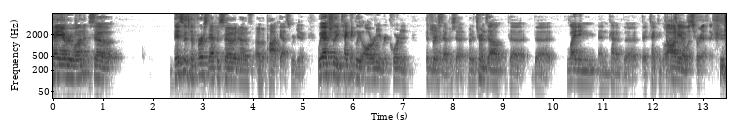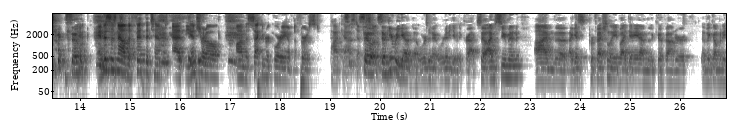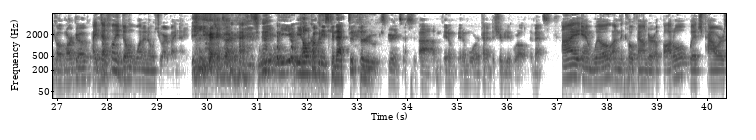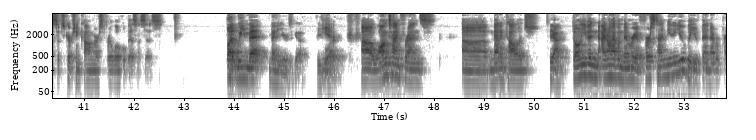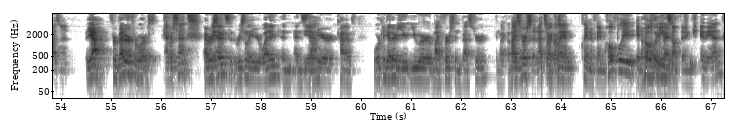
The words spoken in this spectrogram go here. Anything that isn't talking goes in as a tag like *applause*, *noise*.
Hey everyone. So this is the first episode of, of a podcast we're doing. We actually technically already recorded the first episode, but it turns out the the lighting and kind of the, the technical The audio was horrific. *laughs* so And this is now the fifth attempt at the intro on the second recording of the first podcast episode. so so here we go though. We're gonna we're gonna give it a crack. So I'm Suman. I'm the I guess professionally by day I'm the co-founder of a company called Marco. I definitely don't want to know what you are by night. *laughs* yeah, exactly. *laughs* we, we, we help companies connect through experiences um, in, a, in a more kind of distributed world, events. I am Will. I'm the co-founder of Bottle, which powers subscription commerce for local businesses. But we met many years ago before. Uh, longtime friends, uh, met in college. Yeah. Don't even I don't have a memory of first time meeting you, but you've been ever present Yeah. For better or for worse. ever since. Ever Yeah. since recently your wedding and, and still Yeah. here kind of working together. You you were my first investor in my company. Vice versa. That's our claim claim to fame. Hopefully, it Hopefully both means fame. something in the end.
